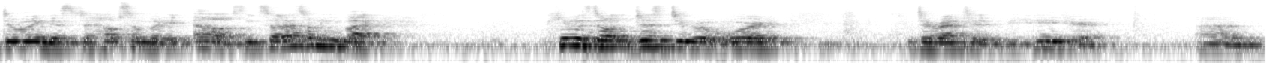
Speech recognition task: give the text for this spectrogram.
doing this to help somebody else. And so that's what I mean by humans don't just do reward directed behavior. Um,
